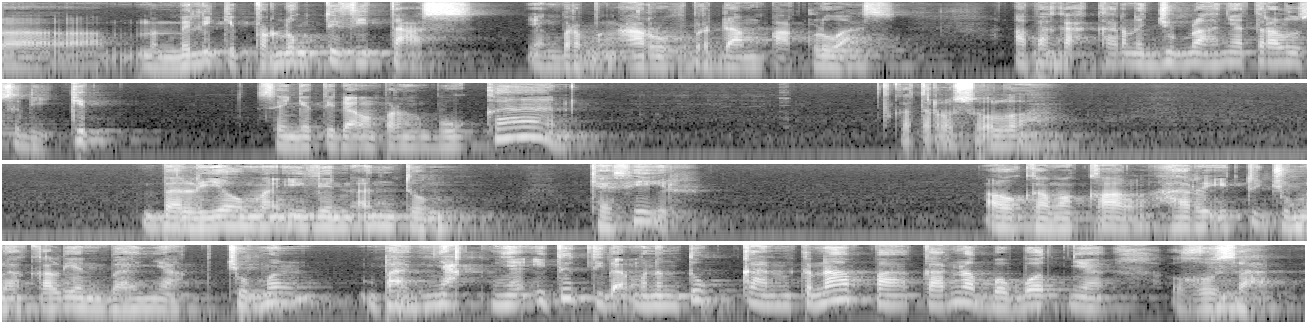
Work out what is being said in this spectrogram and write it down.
uh, memiliki produktivitas yang berpengaruh, berdampak luas. Apakah karena jumlahnya terlalu sedikit sehingga tidak mempengaruhi? Bukan. Kata Rasulullah, "Bal yauma idzin antum kathir." Au kamakal hari itu jumlah kalian banyak, cuman banyaknya itu tidak menentukan. Kenapa? Karena bobotnya rusak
